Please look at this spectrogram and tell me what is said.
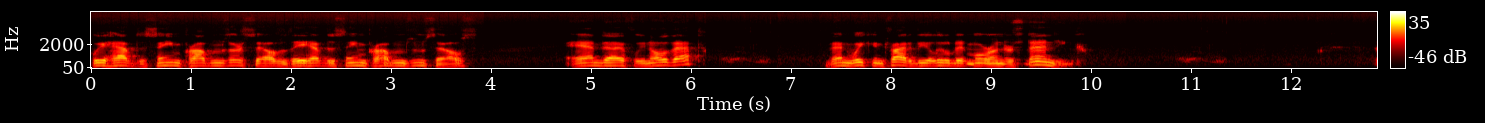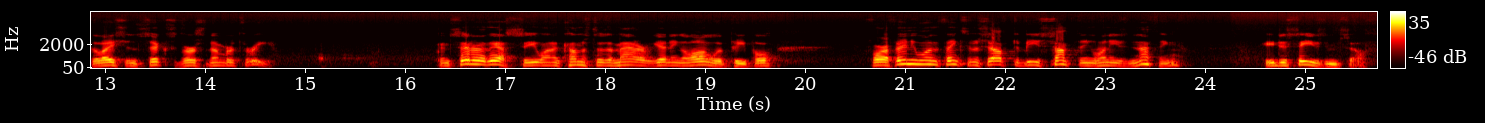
we have the same problems ourselves, they have the same problems themselves. And uh, if we know that, then we can try to be a little bit more understanding. Galatians 6, verse number 3. Consider this, see, when it comes to the matter of getting along with people, for if anyone thinks himself to be something when he's nothing, he deceives himself.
